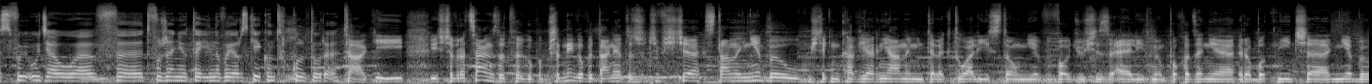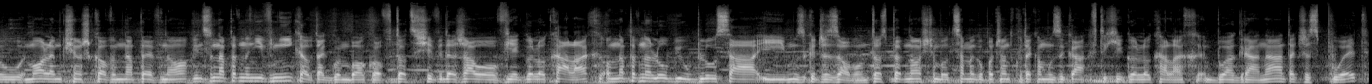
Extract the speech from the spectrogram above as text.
swój udział w tworzeniu tej nowojorskiej kontrkultury. Tak, i jeszcze wracając do twojego poprzedniego pytania, to rzeczywiście Stanley nie był jakimś takim kawiarnianym intelektualistą, nie wywodził się z elit, miał pochodzenie robotnicze, nie był molem książkowym na pewno, więc on na pewno nie wnikał tak głęboko w to, co się wydarzało w jego lokalach. On na pewno lubił bluesa i muzykę jazzową. To z pewnością, bo od samego początku taka muzyka w tych jego lokalach była grana, także z płyt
